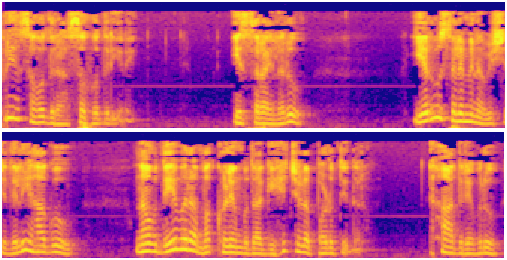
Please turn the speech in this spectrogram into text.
ಪ್ರಿಯ ಸಹೋದರ ಸಹೋದರಿಯರೇ, ಇಸ್ರಾಯೇಲರು ಯರೂಸೆಲೆಮಿನ ವಿಷಯದಲ್ಲಿ ಹಾಗೂ ನಾವು ದೇವರ ಮಕ್ಕಳೆಂಬುದಾಗಿ ಹೆಚ್ಚಳ ಪಡುತ್ತಿದ್ದರು ಆದರೆ ಅವರು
